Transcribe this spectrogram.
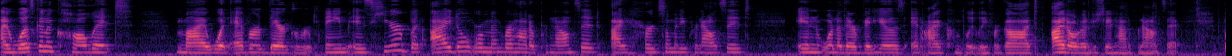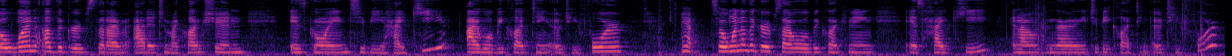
I was going to call it my whatever their group name is here, but I don't remember how to pronounce it. I heard somebody pronounce it in one of their videos and I completely forgot. I don't understand how to pronounce it. But one of the groups that I've added to my collection is going to be H1-KEY. I will be collecting OT4. Yeah, so one of the groups I will be collecting is H1-KEY and I'm going to be collecting OT4.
